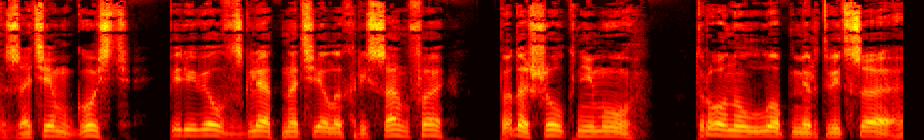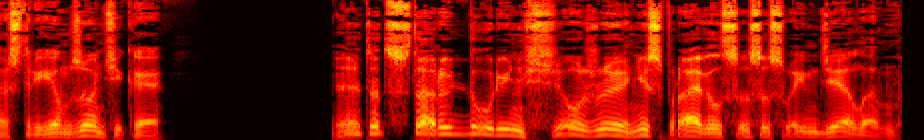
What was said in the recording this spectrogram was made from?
Затем гость перевел взгляд на тело Хрисанфа, подошел к нему, тронул лоб мертвеца острием зонтика. Этот старый дурень все же не справился со своим делом.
